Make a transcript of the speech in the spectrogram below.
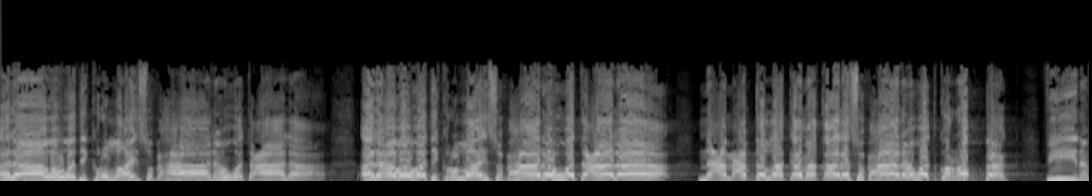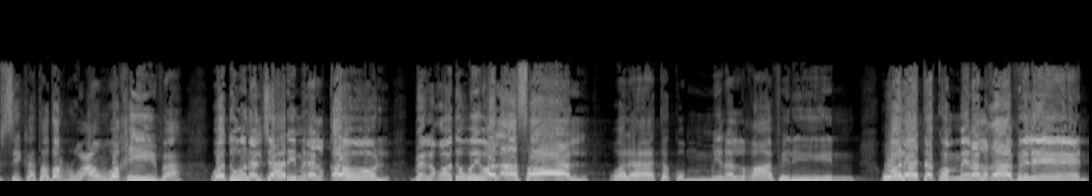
ألا وهو ذكر الله سبحانه وتعالى. ألا وهو ذكر الله سبحانه وتعالى. نعم عبد الله كما قال سبحانه واذكر ربك في نفسك تضرعا وخيفة ودون الجهر من القول بالغدو والآصال. ولا تكن من الغافلين ولا تكن من الغافلين.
